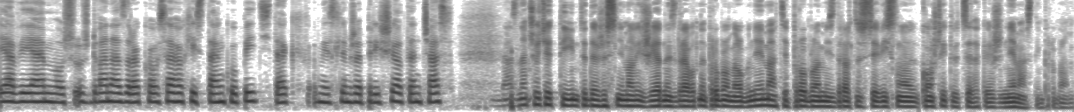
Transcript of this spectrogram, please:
ja viem, už, už 12 rokov sa ho chystám kúpiť, tak myslím, že prišiel ten čas. Naznačujete tým teda, že ste nemali žiadne zdravotné problémy, alebo nemáte problémy zdravotné, ste vyslené konštitúcie také, že nemá s tým problém.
